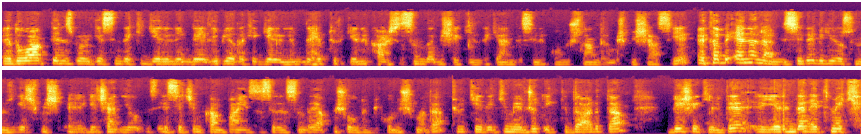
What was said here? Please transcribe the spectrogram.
E, Doğu Akdeniz bölgesindeki gerilimde, Libya'daki gerilimde hep Türkiye'nin karşısında bir şekilde kendisini konuşlandırmış bir şahsiyet. E tabii en önemlisi de biliyorsunuz geçmiş e, geçen yıl seçim kampanyası sırasında yapmış olduğu bir konuşmada Türkiye'deki mevcut iktidarı da bir şekilde e, yerinden etmek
